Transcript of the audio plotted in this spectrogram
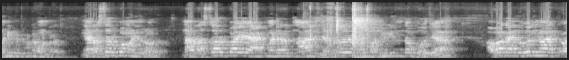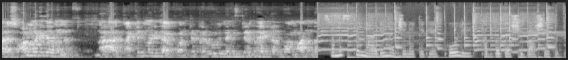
ಮನಿ ಬಿಟ್ಬಿಟ್ಟು ಹೊಂಟ್ರು. ಈಗ ರಸ್ತಾ ರೂಪ ಮಾಡಿದ್ರು ಅವ್ರು. ನಾ ರಸ್ತಾ ರೂಪ ಯಾಕೆ ಮಾಡ್ಯಾರ ಅಂತ ನಾ ಅಲ್ಲಿ ಜನರ ಮನವಿಯಿಂದ ಹೋದೆ ಅವಾಗ ಅಲ್ಲಿ ಹೋಗಿ ನಾ ಸಾಲ್ವ್ ಮಾಡಿದೆ ಅದನ್ನ ನಾ ತಾಕೀದ್ ಮಾಡಿದೆ ಕಾಂಟ್ರಾಕ್ಟರ್ಗೂ ನನಗೆ ಟೆಂಡರ್ ಆಗಿಲ್ಲಪ್ಪ, ಮಾಡ ಸಮಸ್ತ ನಾಡಿನ ಜನತೆಗೆ ಹೋಳಿ ಹಬ್ಬದ ಶುಭಾಶಯಗಳು.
